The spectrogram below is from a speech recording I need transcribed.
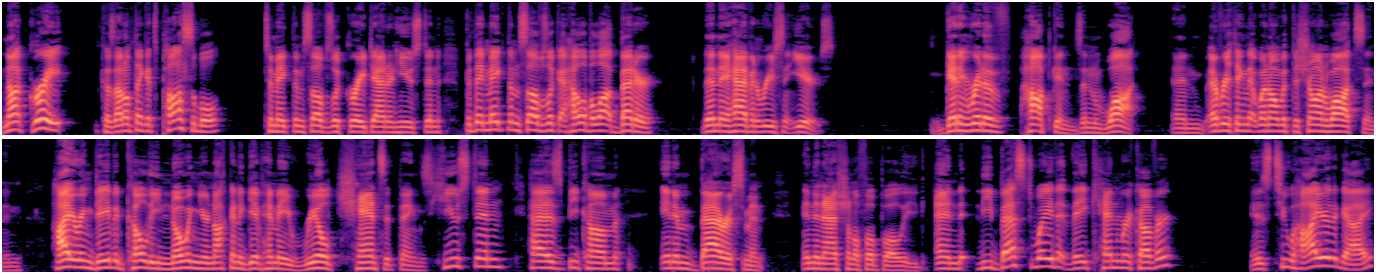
not great, because I don't think it's possible to make themselves look great down in Houston, but they'd make themselves look a hell of a lot better than they have in recent years. Getting rid of Hopkins and Watt and everything that went on with Deshaun Watson and hiring David Culley knowing you're not going to give him a real chance at things. Houston has become an embarrassment in the National Football League. And the best way that they can recover is to hire the guy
